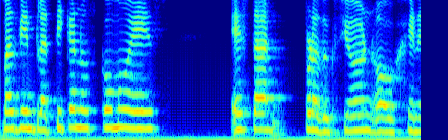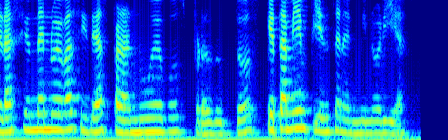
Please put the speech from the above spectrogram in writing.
más bien platícanos cómo es esta producción o generación de nuevas ideas para nuevos productos que también piensen en minorías.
